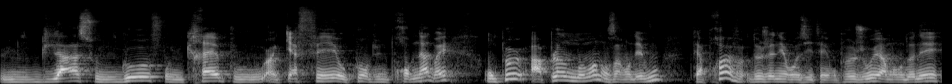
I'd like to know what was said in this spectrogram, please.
une glace ou une gaufre ou une crêpe ou un café au cours d'une promenade. Ouais, on peut, à plein de moments dans un rendez-vous, faire preuve de générosité. On peut jouer à un moment donné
